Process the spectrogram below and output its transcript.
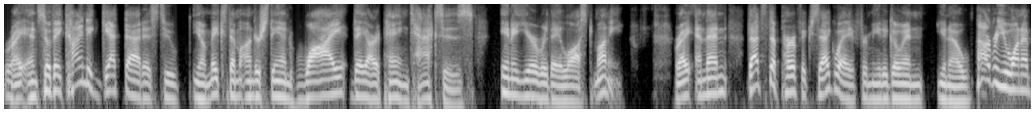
right and so they kind of get that as to you know makes them understand why they are paying taxes in a year where they lost money right? And then that's the perfect segue for me to go in you know however you want to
